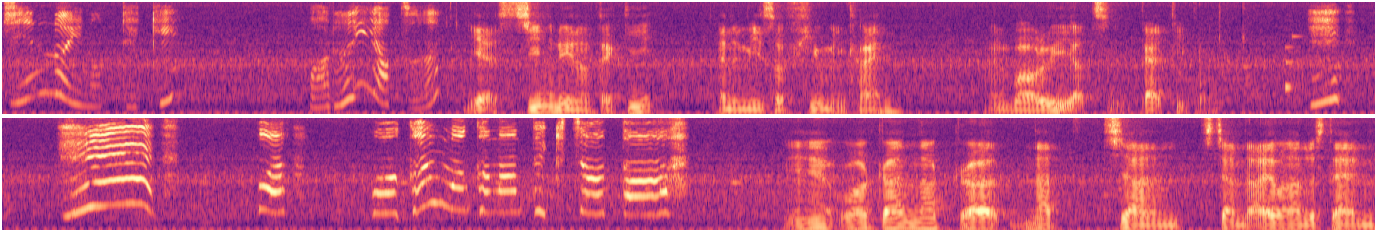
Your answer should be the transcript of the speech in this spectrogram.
人類の敵悪いやつ Yes, 人類の敵 Enemies of humankind And 悪いやつ Bad people ええー、わ、わかんなくなってきちゃったえー、わかんなくなっちゃんちゃんだ I don't understand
